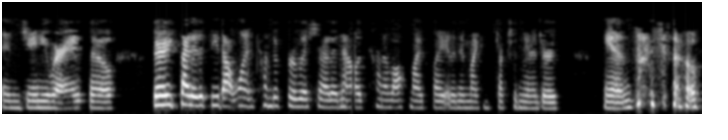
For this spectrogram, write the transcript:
in January. So very excited to see that one come to fruition and now it's kind of off my plate and in my construction manager's hands. so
